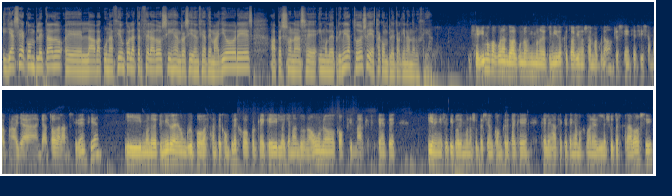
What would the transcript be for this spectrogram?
¿Y ya se ha completado eh, la vacunación con la tercera dosis en residencias de mayores, a personas eh, inmunodeprimidas? Todo eso ya está completo aquí en Andalucía. Seguimos vacunando a algunos inmunodeprimidos que todavía no se han vacunado. En residencias sí se han vacunado ya, ya todas las residencias Y inmunodeprimido es un grupo bastante complejo porque hay que irlo llamando uno a uno, confirmar que efectivamente tienen ese tipo de inmunosupresión concreta que, que, les hace que tengamos que ponerle su tercera dosis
